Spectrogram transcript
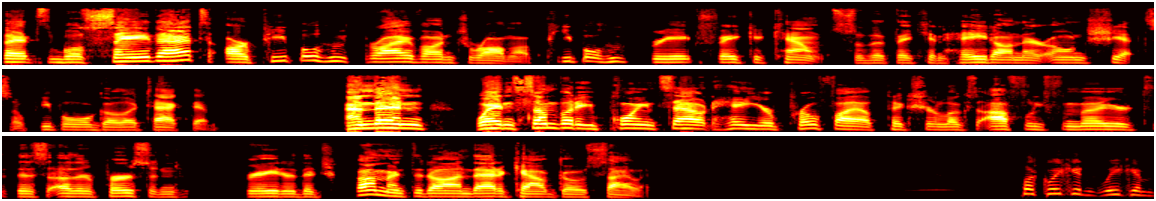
that will say that are people who thrive on drama, people who create fake accounts so that they can hate on their own shit, so people will go attack them. And then when somebody points out, hey, your profile picture looks awfully familiar to this other person, creator that you commented on, that account goes silent. Look, we can we can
